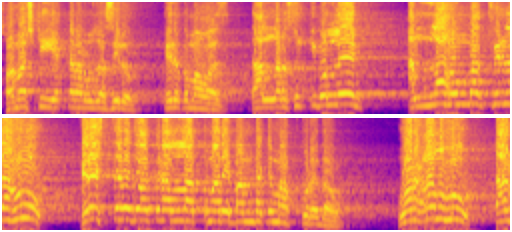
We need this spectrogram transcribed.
ছয় মাস কি একটানা রোজা ছিল? এরকম আওয়াজ। তা আল্লাহ রসুল কি বললেন? আল্লাহ ফিরলাহু ফেরেস্তারা দোয়া করে, আল্লাহ তোমার এই বান্দাকে মাফ করে দাও। ওয়ারহামহু, তার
